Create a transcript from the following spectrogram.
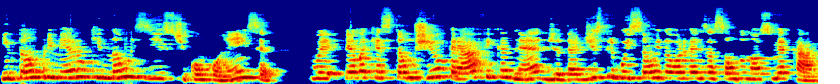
Então, primeiro que não existe concorrência pela questão geográfica né, da distribuição e da organização do nosso mercado.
